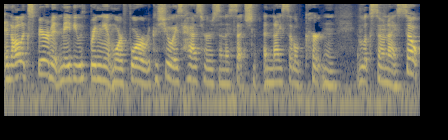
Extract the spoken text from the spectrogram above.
and I'll experiment maybe with bringing it more forward because she always has hers in a, such a nice little curtain. It looks so nice. So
